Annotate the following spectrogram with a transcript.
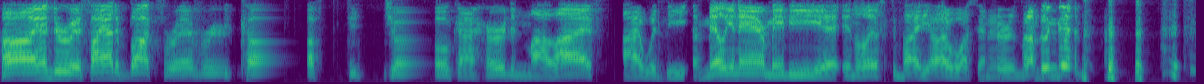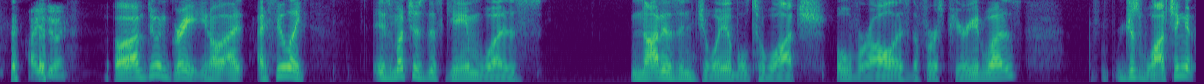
Andrew, if I had a buck for every coffee joke I heard in my life, I would be a millionaire, maybe uh, in the list to buy the Ottawa Senators, but I'm doing good. How are you doing? Oh, I'm doing great. You know, I, I feel like as much as this game was not as enjoyable to watch overall as the first period was, just watching it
